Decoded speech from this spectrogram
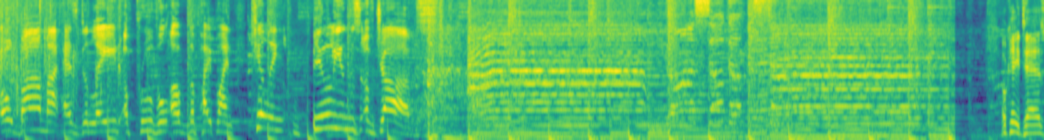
Obama has delayed approval of the pipeline, killing billions of jobs. Okay, Des,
